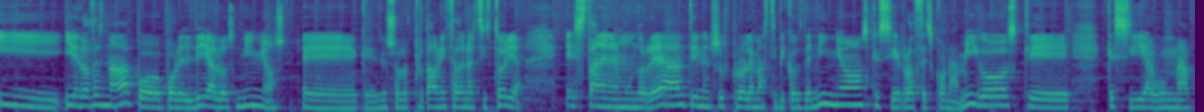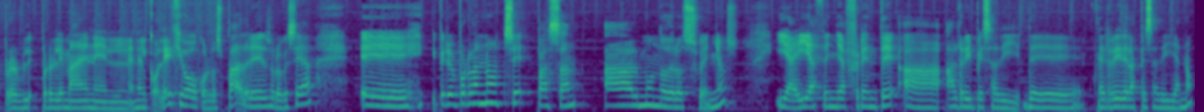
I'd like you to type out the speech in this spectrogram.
Y, y entonces nada, por, por el día los niños, eh, que son los protagonistas de nuestra historia, están en el mundo real, tienen sus problemas típicos de niños, que si roces con amigos, que, que si algún problema en el, en el colegio o con los padres o lo que sea. Eh, pero por la noche pasan al mundo de los sueños y ahí hacen ya frente al rey pesadilla, de, el rey de las pesadillas, ¿no?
